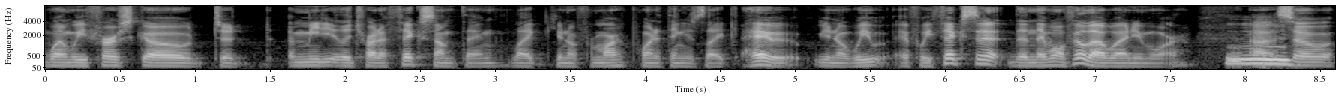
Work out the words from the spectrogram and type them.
when we first go to immediately try to fix something, like you know, from our point of thing, is like, hey, you know, we if we fix it, then they won't feel that way anymore. Mm. Uh, so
